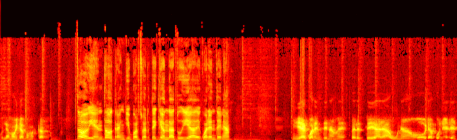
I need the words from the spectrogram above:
Hola Moira, ¿cómo estás? Todo bien, todo tranqui, por suerte. ¿Qué onda tu día de cuarentena? Mi día de cuarentena me desperté hará una hora, ponele,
